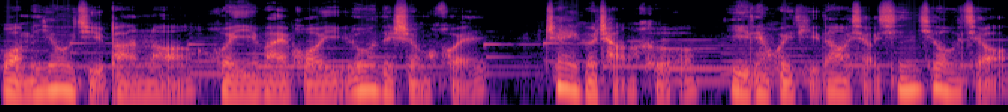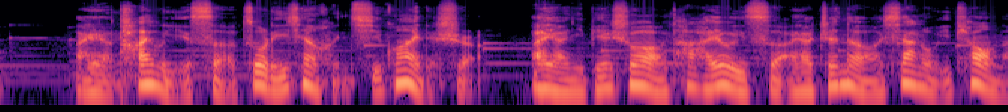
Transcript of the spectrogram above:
我们又举办了回忆外婆遗落的盛会。这个场合一定会提到小新舅舅。哎呀，他有一次做了一件很奇怪的事。哎呀，你别说，他还有一次，哎呀，真的吓了我一跳呢。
